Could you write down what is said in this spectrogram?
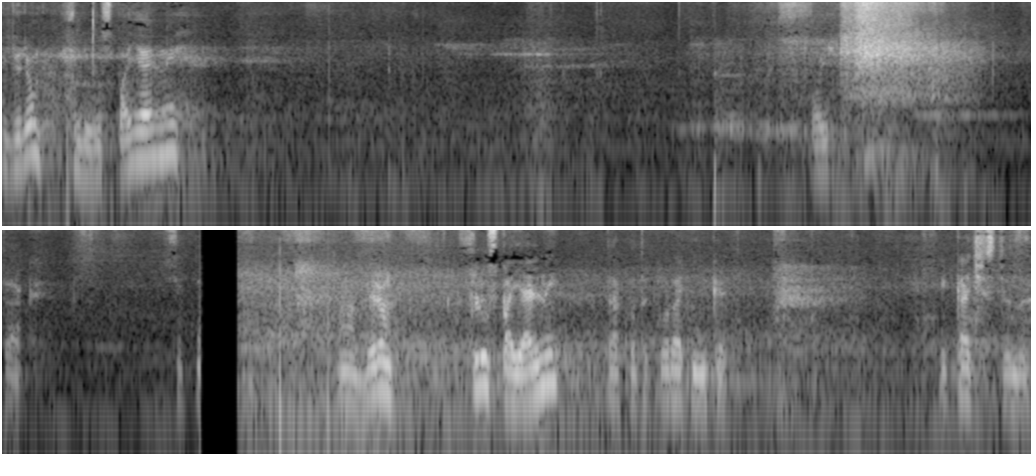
Берем флюс паяльный. Ой. Так. Секунду. А, берем флюс паяльный. Так вот аккуратненько. И качественно.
